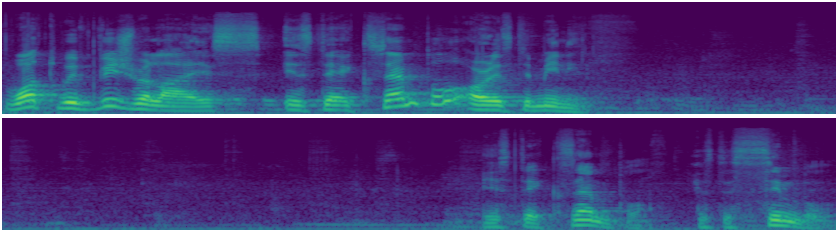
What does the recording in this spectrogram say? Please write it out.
what we visualize is the example or is the meaning? Is the example, is the symbol.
